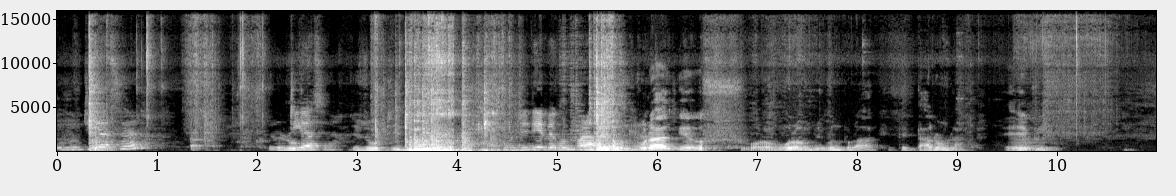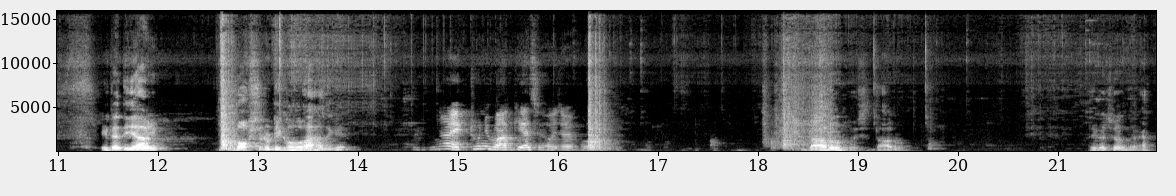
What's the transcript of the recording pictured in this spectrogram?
রুটি আছে রুটি আছে। রুটি দিয়ে রুটি দিয়ে বেগুন পোড়া বেগুন পোড়া আজকে উফ, গরম গরম বেগুন পোড়া খেতে দারুণ হেভি। এটা দিয়ে আমি দশটা রুটি খাব হ্যাঁ আজকে? না একটুখানি বাকি আছে হয়ে যাবে দারুণ হয়েছে দারুণ। দেখেছ? এত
